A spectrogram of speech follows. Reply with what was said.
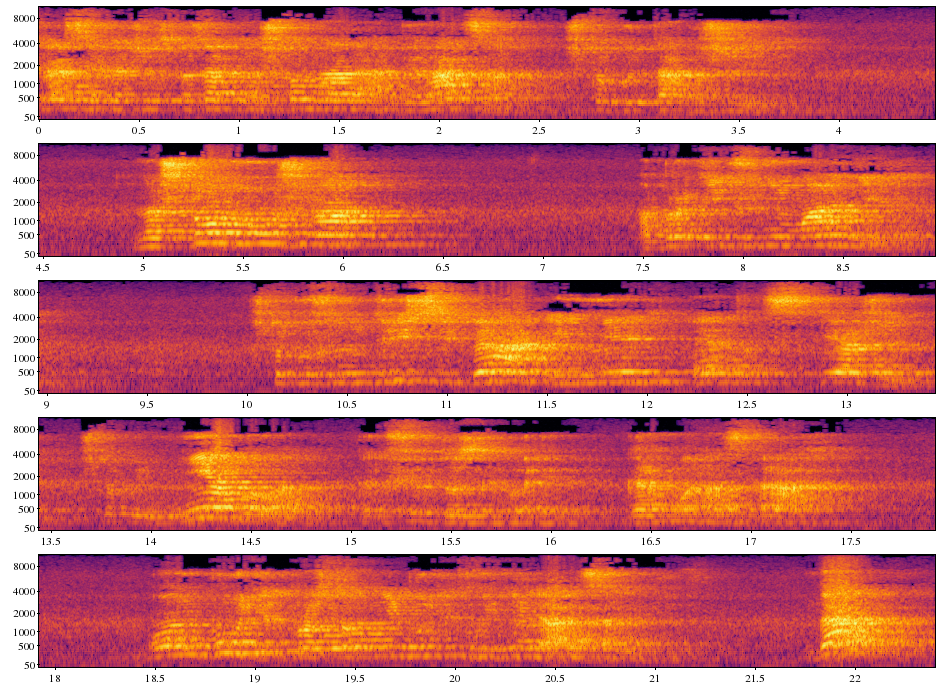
раз я хочу сказать, на что надо опираться, чтобы так жить. На что нужно обратить внимание, чтобы внутри себя иметь этот стержень, чтобы не было, как Фирдус говорит, гормона страха. Он будет, просто он не будет выделяться. Да?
